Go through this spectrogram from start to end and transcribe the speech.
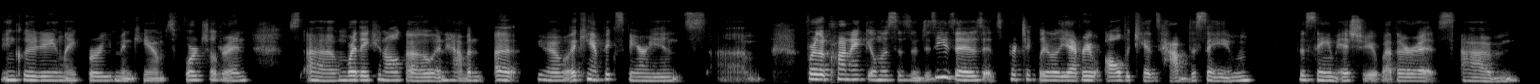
including like bereavement camps for children um, where they can all go and have an, a you know a camp experience. Um, for the chronic illnesses and diseases it's particularly every all the kids have the same the same issue whether it's um,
